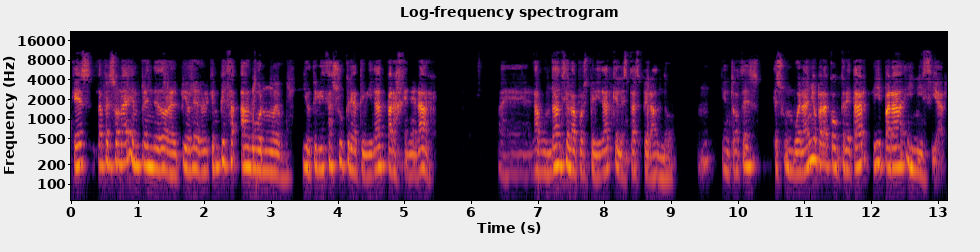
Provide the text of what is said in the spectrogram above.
que es la persona emprendedora, el pionero, el que empieza algo nuevo y utiliza su creatividad para generar eh, la abundancia o la prosperidad que le está esperando. Y entonces es un buen año para concretar y para iniciar.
